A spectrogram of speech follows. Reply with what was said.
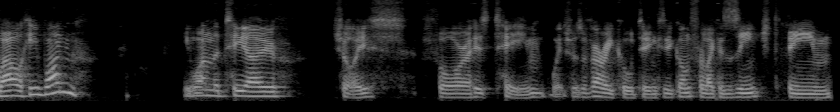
well, he won. He won the TO choice for his team, which was a very cool team because he'd gone for like a Tzeentch theme,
